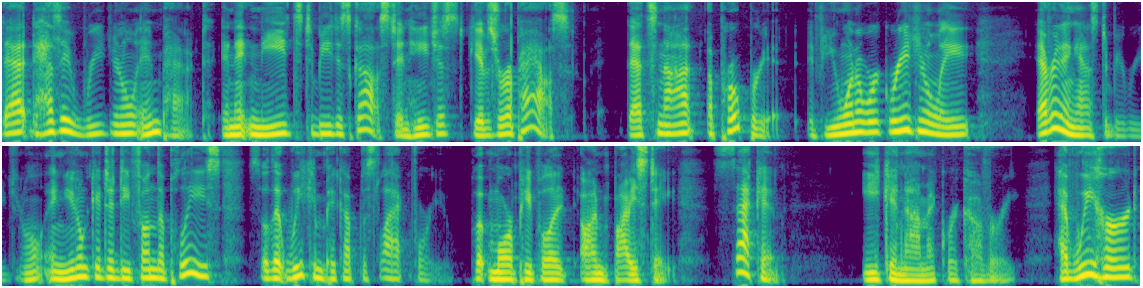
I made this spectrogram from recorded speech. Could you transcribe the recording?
that has a regional impact, and it needs to be discussed. And he just gives her a pass. That's not appropriate. If you want to work regionally, everything has to be regional, and you don't get to defund the police so that we can pick up the slack for you. Put more people on Bi-State. Second, economic recovery. Have we heard?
